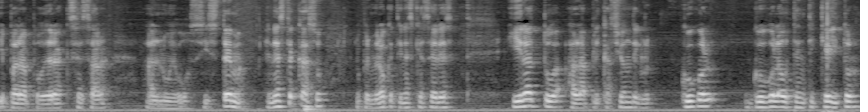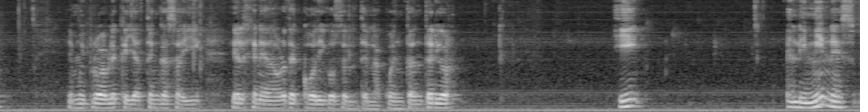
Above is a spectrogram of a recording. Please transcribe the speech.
y para poder accesar al nuevo sistema. En este caso, lo primero que tienes que hacer es ir a, tu, a la aplicación de Google, Google Authenticator. Es muy probable que ya tengas ahí el generador de códigos de, de la cuenta anterior. Y elimines,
